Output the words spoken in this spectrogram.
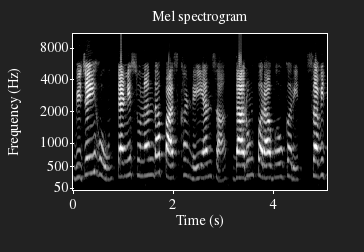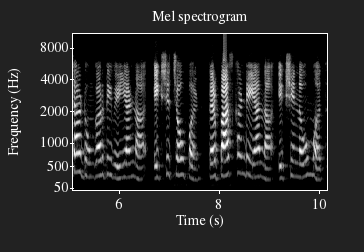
विजयी होऊन त्यांनी सुनंदा पाचखंडे यांचा दारुण पराभव करीत सविता डोंगर दिवे यांना एकशे चौपन्न तर पाचखंडे यांना एकशे नऊ मत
